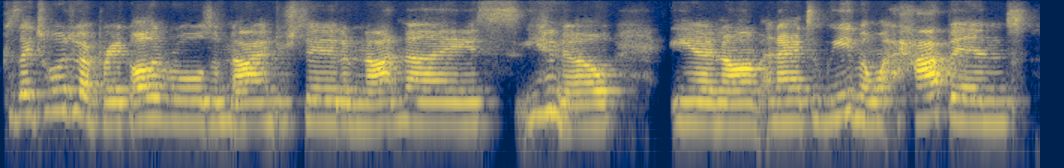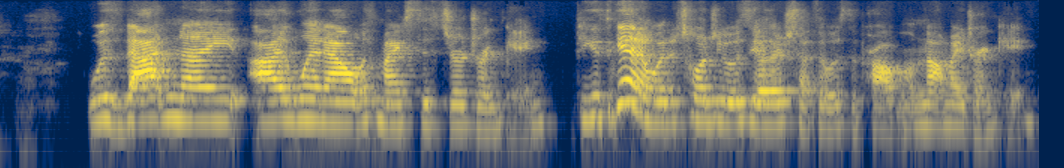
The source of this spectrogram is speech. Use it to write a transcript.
because I told you I break all the rules. I'm not interested. I'm not nice, you know, and um, and I had to leave. And what happened was that night I went out with my sister drinking because again, I would have told you it was the other stuff that was the problem, not my drinking.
